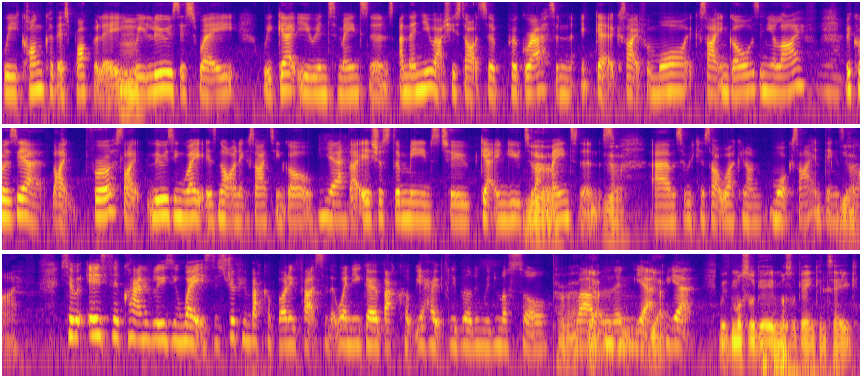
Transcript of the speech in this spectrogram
we conquer this properly. Mm. We lose this weight, we get you into maintenance, and then you actually start to progress and get excited for more exciting goals in your life. Because yeah, like for us, like losing weight is not an exciting goal. Yeah. that is just a means to getting you to Yeah. that maintenance. Yeah. Um, so we can start working on more exciting things in Yeah. life. So it is the kind of losing weight, it's the stripping back of body fat so that when you go back up, you're hopefully building with muscle Correct, rather yeah. than, yeah, yeah. Yeah. with muscle gain, muscle gain can take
